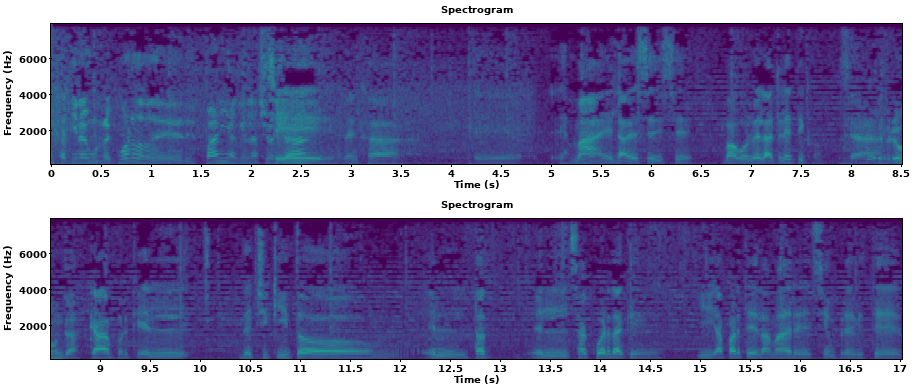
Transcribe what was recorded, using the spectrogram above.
¿Benja tiene algún recuerdo de, de España que nació Sí, allá? Benja. eh, es más, él a veces dice, va a volver al Atlético. O sea, Te pregunta. Claro, porque él de chiquito, él, se acuerda que, y aparte de la madre, siempre, viste,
